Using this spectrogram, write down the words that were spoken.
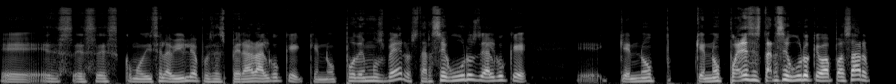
Eh, es, es, es, como dice la Biblia, pues esperar algo que, que no podemos ver, o estar seguros de algo que, eh, que, no, que no puedes estar seguro que va a pasar,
